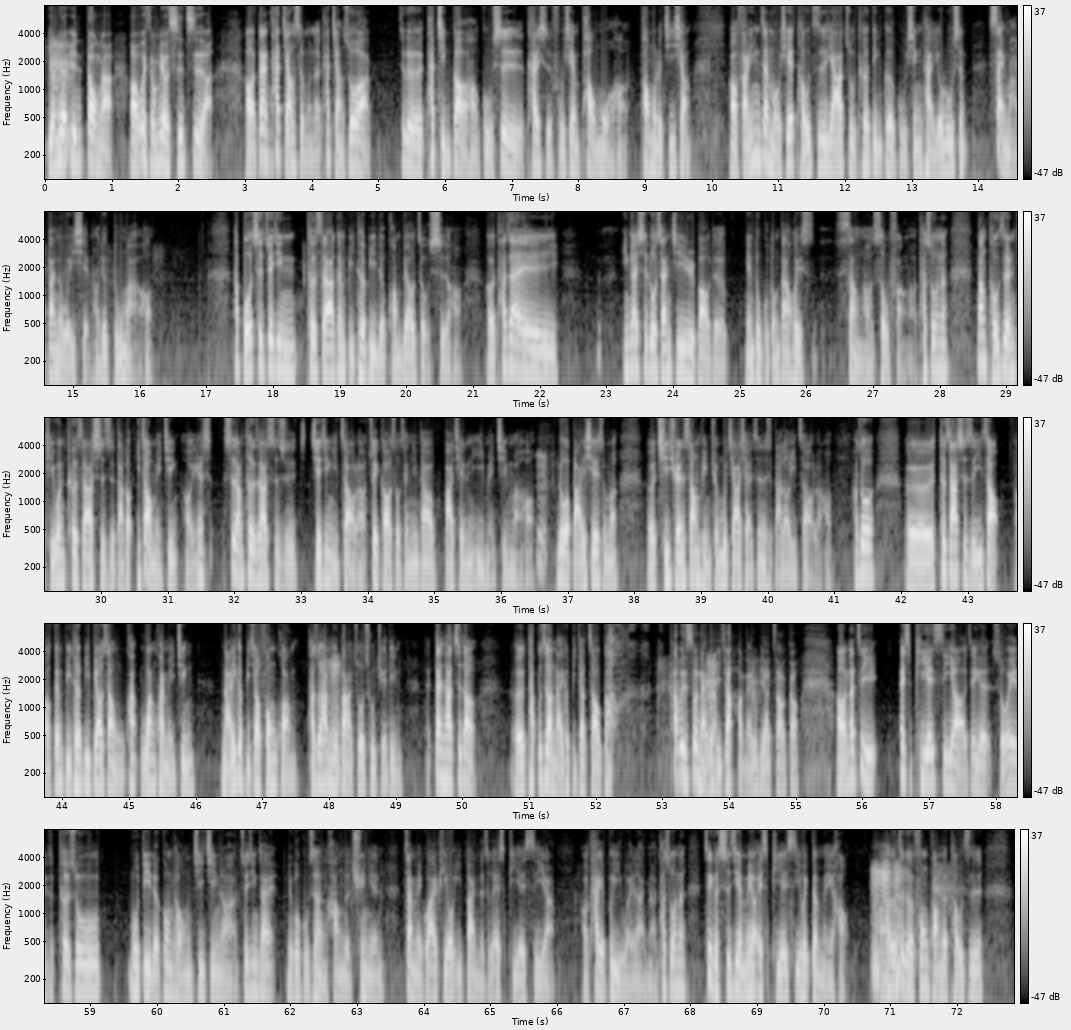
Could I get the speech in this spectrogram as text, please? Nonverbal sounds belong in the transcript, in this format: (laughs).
有没有运动啊？啊，为什么没有失智啊？哦，但他讲什么呢？他讲说啊，这个他警告哈，股市开始浮现泡沫哈，泡沫的迹象。哦，反映在某些投资压住特定个股心态，犹如是赛马般的危险哈，就赌马哈。他驳斥最近特斯拉跟比特币的狂飙走势哈。呃，他在应该是洛杉矶日报的年度股东大会。上哈受访啊，他说呢，当投资人提问特斯拉市值达到一兆美金，哦，因为市市场特斯拉市值接近一兆了，最高的时候曾经到八千亿美金嘛，哈，嗯，如果把一些什么呃期权商品全部加起来，真的是达到一兆了哈。他说，呃，特斯拉市值一兆，哦，跟比特币标上五块五万块美金，哪一个比较疯狂？他说他没有办法做出决定，但他知道，呃，他不知道哪一个比较糟糕，(laughs) 他不是说哪个比较好，哪个比较糟糕，哦，那至于。SPAC 啊，这个所谓的特殊目的的共同基金啊，最近在美国股市很夯的。去年在美国 IPO 一半的这个 SPAC 啊，哦，他也不以为然呢。他说呢，这个世界没有 SPAC 会更美好。啊，他说这个疯狂的投资，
